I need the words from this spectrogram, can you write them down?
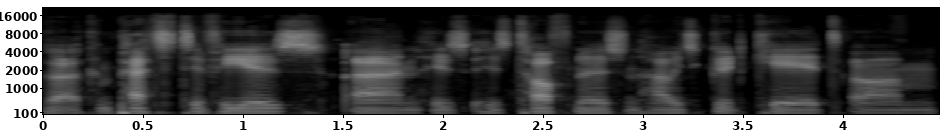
uh, competitive he is and his his toughness and how he's a good kid. Um,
